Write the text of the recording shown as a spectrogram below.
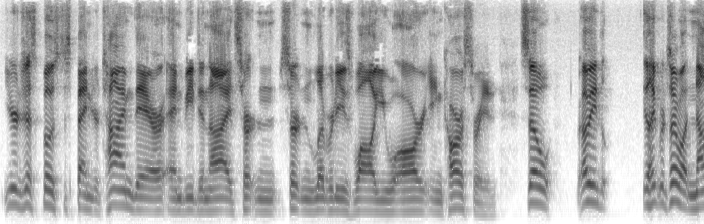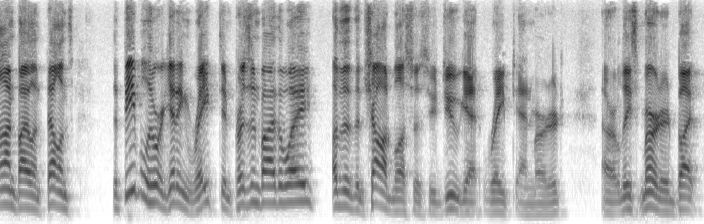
You're just supposed to spend your time there and be denied certain certain liberties while you are incarcerated. So, I mean, like we're talking about non-violent felons, the people who are getting raped in prison, by the way, other than child molesters who do get raped and murdered, or at least murdered, but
